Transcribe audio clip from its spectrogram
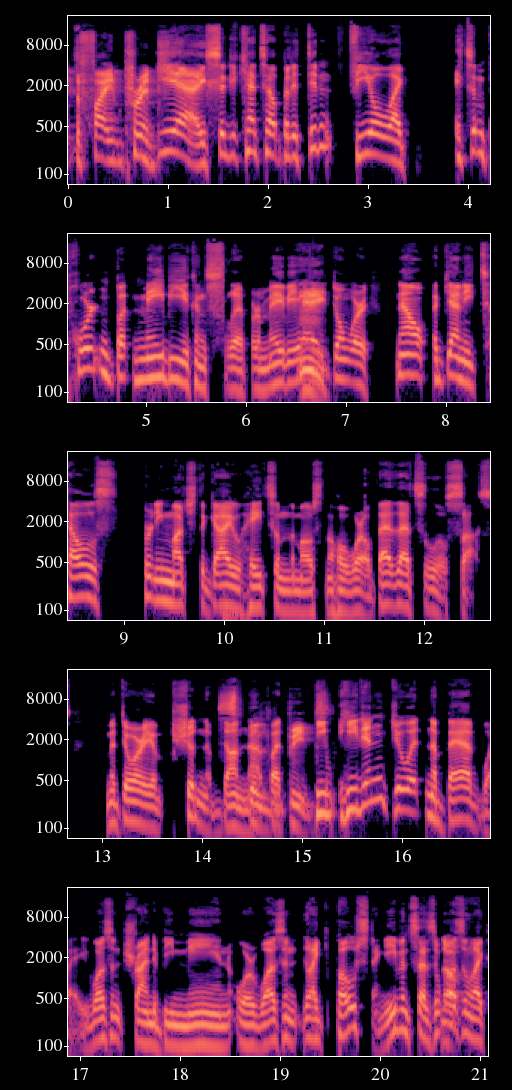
get the fine print. yeah he said you can't tell but it didn't feel like it's important but maybe you can slip or maybe hey Mm. don't worry now again he tells pretty much the guy who hates him the most in the whole world that that's a little sus midoriya shouldn't have done Spill that but he he didn't do it in a bad way. He wasn't trying to be mean or wasn't like boasting. He even says it No. wasn't like,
